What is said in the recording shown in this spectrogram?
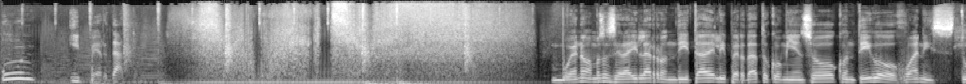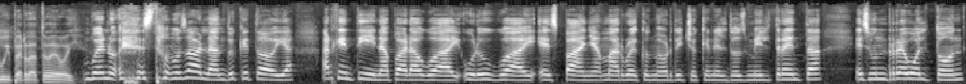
Un hiperdato. Bueno, vamos a hacer ahí la rondita del hiperdato. Comienzo contigo, Juanis, tu hiperdato de hoy. Bueno, estamos hablando que todavía Argentina, Paraguay, Uruguay, España, Marruecos, mejor dicho, que en el 2030 es un revoltón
